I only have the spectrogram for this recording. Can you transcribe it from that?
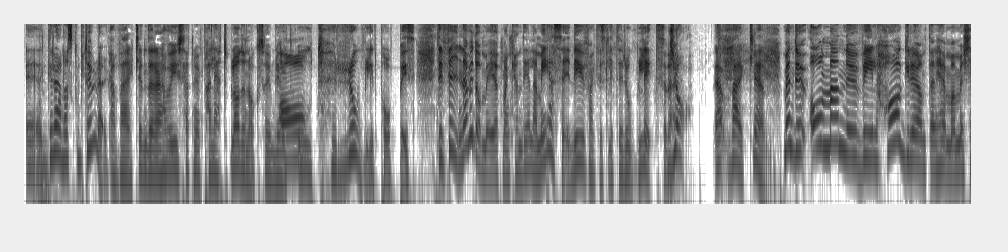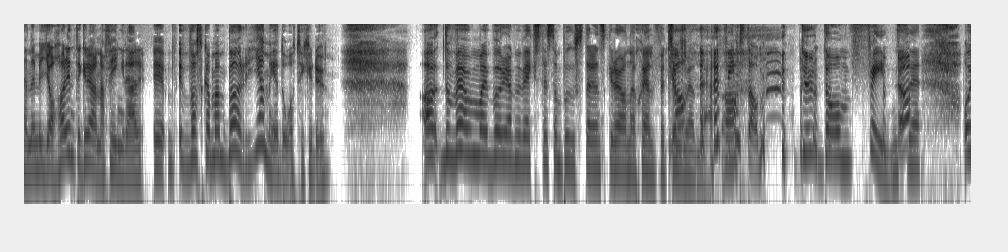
eh, gröna skulpturer. Ja, verkligen. Det där har vi ju sett med palettbladen också. Det har blivit Ja. otroligt poppis. Det fina med dem är att man kan dela med sig. Det är ju faktiskt lite roligt. Sådär. Ja, ja, verkligen. Men du, om man nu vill ha grönt där hemma men känner att jag har inte gröna fingrar, eh, vad ska man börja med då tycker du? Ja, då behöver man ju börja med växter som boostar ens gröna självförtroende. finns de? Du, de finns. Ja. Och,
